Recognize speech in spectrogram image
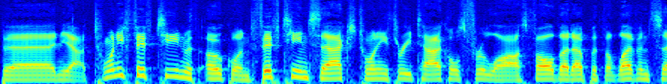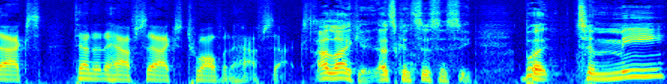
been yeah, 2015 with Oakland, 15 sacks, 23 tackles for loss. Followed that up with 11 sacks, 10 and a half sacks, 12 and a half sacks. I like it. That's consistency. But to me,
